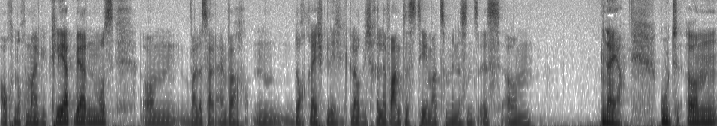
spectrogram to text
auch nochmal geklärt werden muss, ähm, weil es halt einfach ein doch rechtlich, glaube ich, relevantes Thema zumindest ist. Ähm, naja, gut, ähm,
